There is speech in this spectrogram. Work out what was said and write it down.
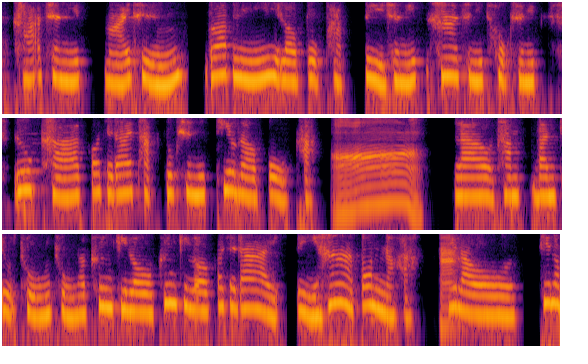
บคละชนิด หมายถึง รอบนี้เราปลูกผัก สี่ชนิดห้าชนิดหกชนิด ลูกค้าก็จะได้ผักทุกชนิดที่เราปลูกค่ะ อ๋อ เราทำบรรจุถุงถุงละครึ่งกิโล ครึ่งกิโลก็จะได้สี่ห้าต้นนะคะฮะที่เราที่เรา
